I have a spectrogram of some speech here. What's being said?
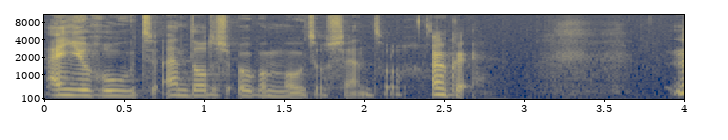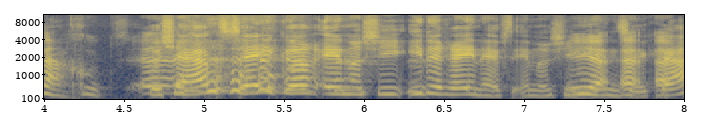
En je root, en dat is ook een motorcenter. Oké. Nou, goed. Dus je hebt zeker energie. Iedereen heeft energie in zich, hè?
